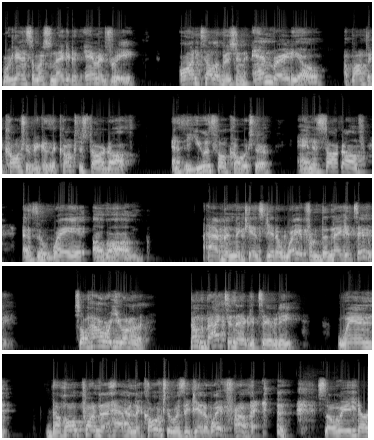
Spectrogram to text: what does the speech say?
we're getting so much negative imagery on television and radio about the culture because the culture started off as a youthful culture and it started off as a way of um, having the kids get away from the negativity. So how are you going to come back to negativity when the whole point of having the culture was to get away from it. so we, you know,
